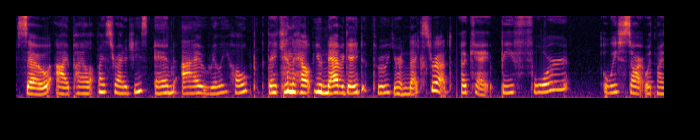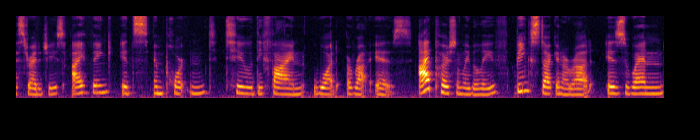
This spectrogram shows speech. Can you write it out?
So I pile up my strategies and I really hope they can help you navigate through your next rut. Okay, before we start with my strategies, I think it's important to define what a rut is. I personally believe being stuck in a rut is when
